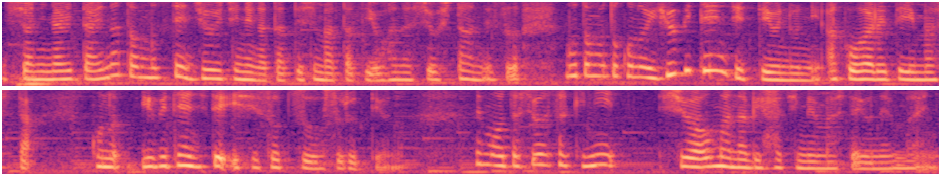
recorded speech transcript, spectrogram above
者になりたいなと思って11年が経ってしまったというお話をしたんですがもともとこの指点字っていうのに憧れていました。この指点字で意思疎通をするっていうの。でも私は先に手話を学び始めました4年前に。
